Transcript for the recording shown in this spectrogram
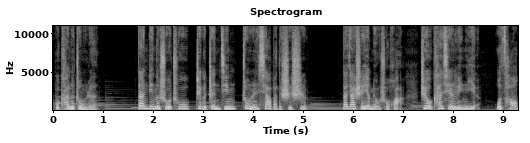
我看着众人，淡定地说出这个震惊众人下巴的事实。大家谁也没有说话，只有看戏人林野。卧槽，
